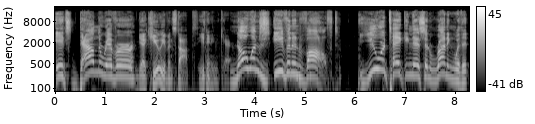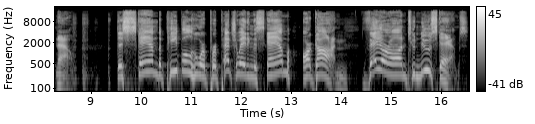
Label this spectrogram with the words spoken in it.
It's down the river. Yeah, Q even stopped. He didn't even care. No one's even involved. You are taking this and running with it now. The scam, the people who are perpetuating the scam are gone. Mm. They are on to new scams.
